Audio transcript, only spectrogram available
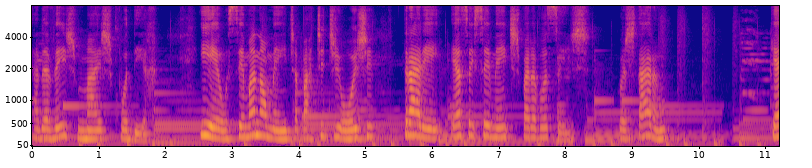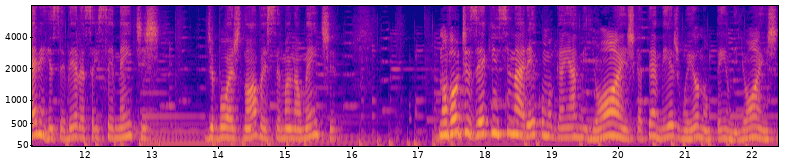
cada vez mais poder. E eu, semanalmente, a partir de hoje, trarei essas sementes para vocês. Gostaram? Querem receber essas sementes de boas novas semanalmente? Não vou dizer que ensinarei como ganhar milhões, que até mesmo eu não tenho milhões,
